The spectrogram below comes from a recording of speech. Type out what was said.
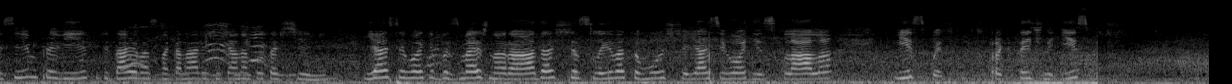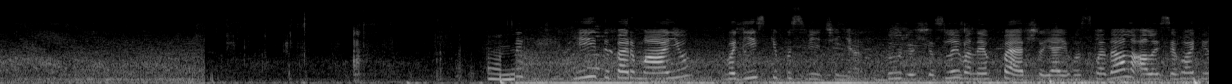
Усім привіт! Вітаю вас на каналі Тетяна Полтавщині. Я сьогодні безмежно рада, щаслива, тому що я сьогодні склала іспит, практичний іспит. І тепер маю водійське посвідчення. Дуже щаслива, не вперше я його складала, але сьогодні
